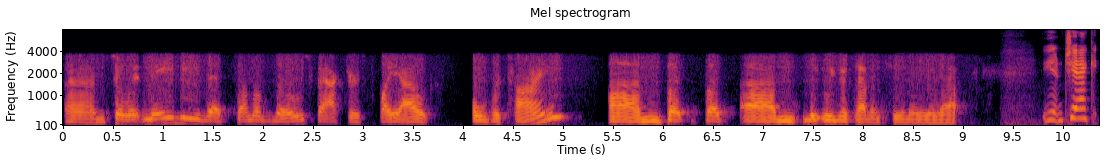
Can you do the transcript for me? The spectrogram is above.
Um, so it may be that some of those factors play out over time. Um, but but um, we, we, just haven't seen any of that. You know, Jack,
